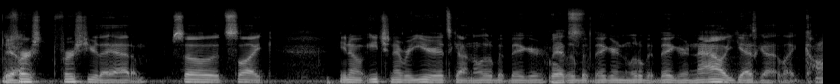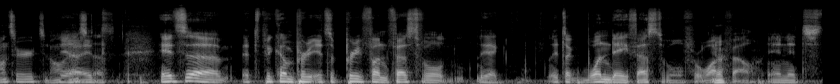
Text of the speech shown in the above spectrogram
The Yeah. First first year they had them. So it's like, you know, each and every year it's gotten a little bit bigger, a little bit bigger, and a little bit bigger. Now you guys got like concerts and all yeah, that it's stuff. it's uh it's become pretty. It's a pretty fun festival. Like it's a one day festival for waterfowl, and it's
